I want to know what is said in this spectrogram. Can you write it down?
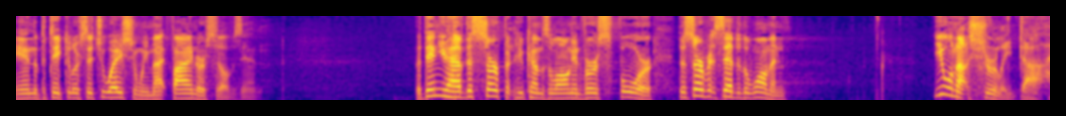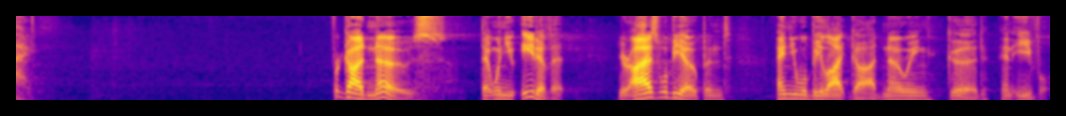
in the particular situation we might find ourselves in. But then you have the serpent who comes along in verse 4. The serpent said to the woman, You will not surely die. For God knows that when you eat of it, your eyes will be opened and you will be like God, knowing good and evil.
